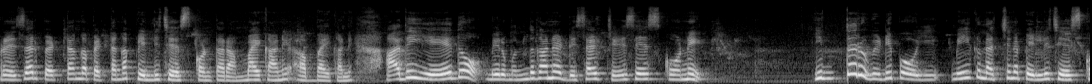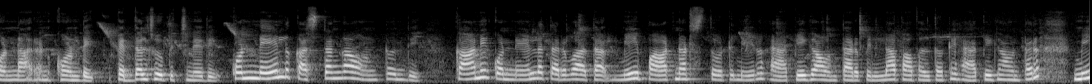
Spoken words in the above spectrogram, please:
ప్రెజర్ పెట్టంగా పెట్టంగా పెళ్ళి చేసుకుంటారు అమ్మాయి కానీ అబ్బాయి కానీ. అది ఏదో మీరు ముందుగానే డిసైడ్ చేసేసుకొని ఇద్దరు విడిపోయి మీకు నచ్చిన పెళ్ళి చేసుకున్నారనుకోండి పెద్దలు చూపించినది. కొన్నేళ్ళు కష్టంగా ఉంటుంది. కానీ కొన్నేళ్ళ తర్వాత మీ పార్ట్నర్స్ తోటి మీరు హ్యాపీగా ఉంటారు పిల్ల పాపలతోటి హ్యాపీగా ఉంటారు. మీ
